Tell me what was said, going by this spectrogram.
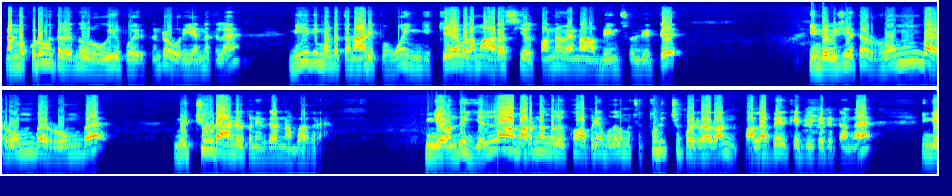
நம்ம குடும்பத்துல இருந்து ஒரு உயிர் போயிருக்குன்ற ஒரு எண்ணத்துல நீதிமன்றத்தை நாடி போவோம். இங்க கேவலமா அரசியல் பண்ண வேணாம் அப்படின்னு சொல்லிட்டு இந்த விஷயத்த ரொம்ப ரொம்ப ரொம்ப மெச்சூர்டா ஹேண்டில் பண்ணியிருக்காரு நான் பாக்குறேன். இங்க வந்து எல்லா மரணங்களுக்கும் அப்படியே முதலமைச்சர் துடிச்சு போயிடுறாரான்னு பல பேர் கேள்வி கேட்டுட்டாங்க. இங்க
